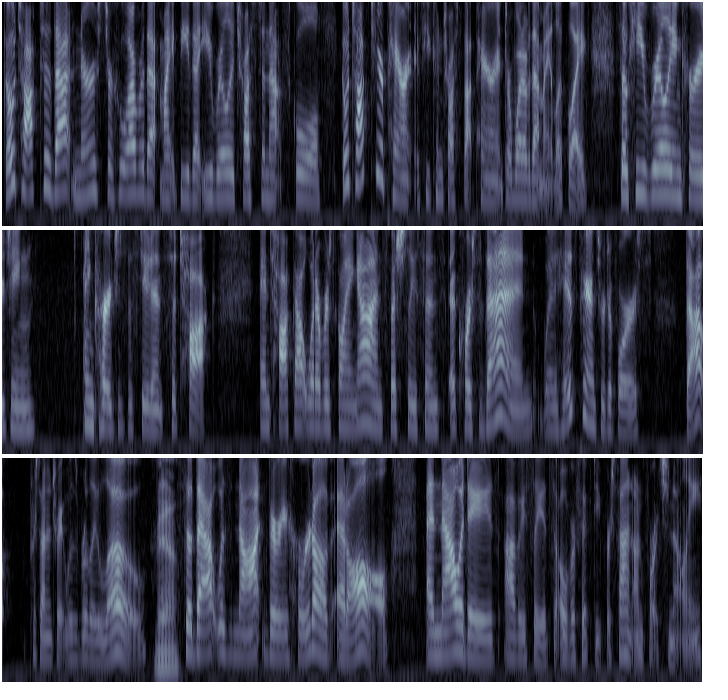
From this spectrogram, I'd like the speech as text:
Go talk to that nurse or whoever that might be that you really trust in that school. Go talk to your parent if you can trust that parent or whatever that might look like. So he really encouraging encourages the students to talk and talk out whatever's going on, especially since of course then when his parents were divorced, that percentage rate was really low. Yeah. So that was not very heard of at all. And nowadays, obviously, it's over 50%, unfortunately.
